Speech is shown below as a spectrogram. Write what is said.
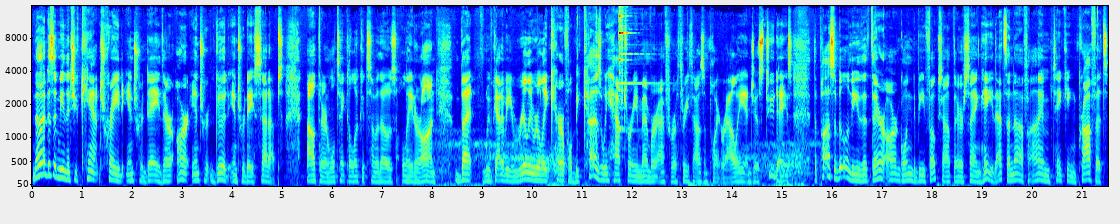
Now, that doesn't mean that you can't trade intraday. There are intra good intraday setups out there, and we'll take a look at some of those later on. But we've got to be really, really careful because we have to remember after a 3,000 point rally in just two days, the possibility that there are going to be folks out there saying, hey, that's enough. I'm taking profits.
